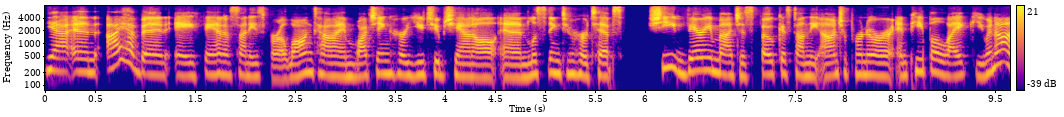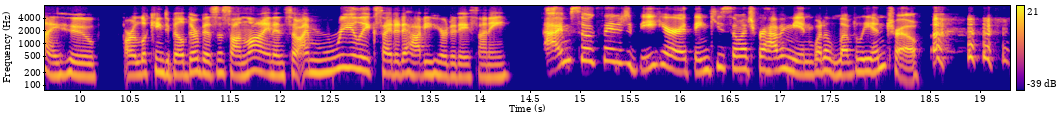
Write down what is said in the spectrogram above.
Yeah, and I have been a fan of Sunny's for a long time, watching her YouTube channel and listening to her tips. She very much is focused on the entrepreneur and people like you and I who are looking to build their business online. And so I'm really excited to have you here today, Sunny. I'm so excited to be here. Thank you so much for having me. And what a lovely intro.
